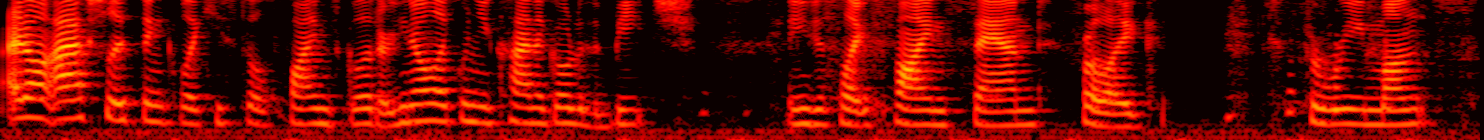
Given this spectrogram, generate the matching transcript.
I don't actually think like he still finds glitter. You know, like when you kind of go to the beach and you just like find sand for like three months.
